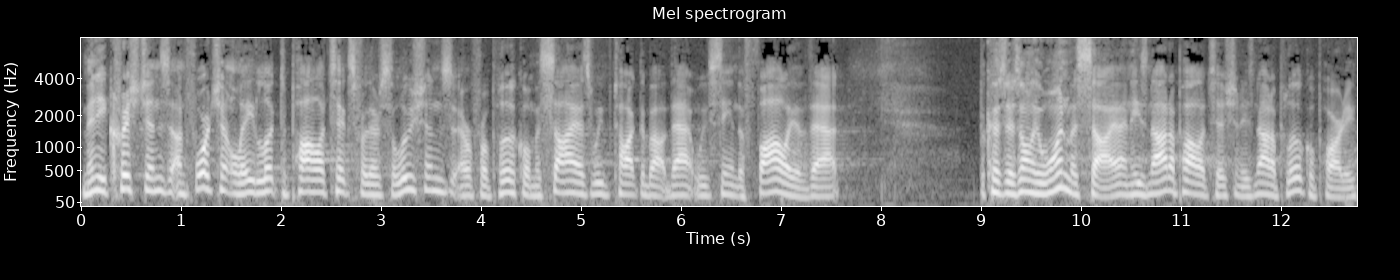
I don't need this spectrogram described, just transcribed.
Many Christians, unfortunately, look to politics for their solutions or for political messiahs. We've talked about that. We've seen the folly of that because there's only one Messiah, and he's not a politician, he's not a political party.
